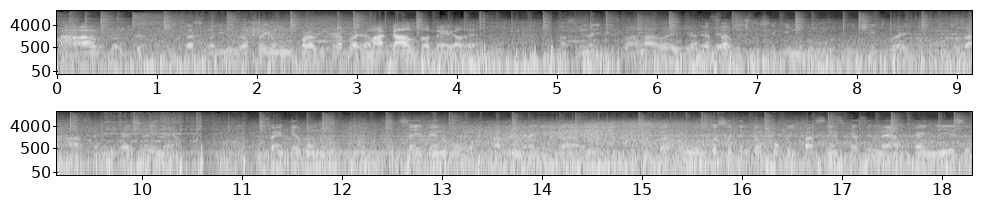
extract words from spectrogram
Ah, o da segunda divisão foi um prazer trabalhar. Macarro também, galera. Na segunda divisão. Ah, aí, Graças a Deus conseguimos o, o título aí toda a raça e é isso aí mesmo. E com fé em Deus vamos sair no, na primeira divisão aí o torcedor tem que ter um pouco de paciência, que é assim mesmo, que é início,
